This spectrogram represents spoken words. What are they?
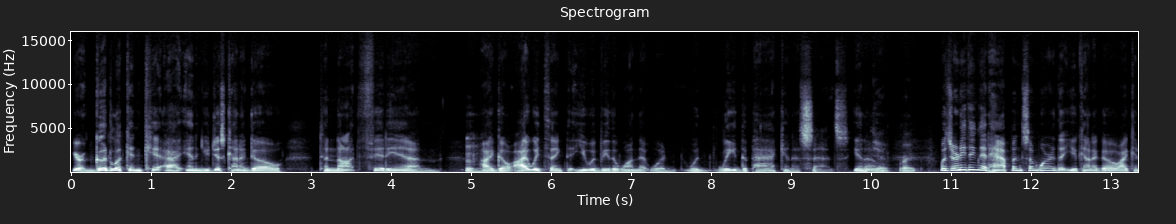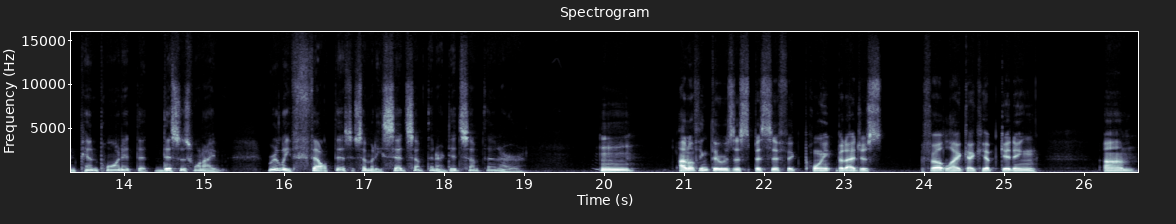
you're a good-looking kid, uh, and you just kind of go to not fit in. Mhm. I go, I would think that you would be the one that would would lead the pack in a sense, you know. Yeah, right. Was there anything that happened somewhere that you kind of go, I can pinpoint it that this is when I really felt this? Somebody said something or did something or Mm, I don't think there was a specific point, but I just felt like I kept getting, um,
